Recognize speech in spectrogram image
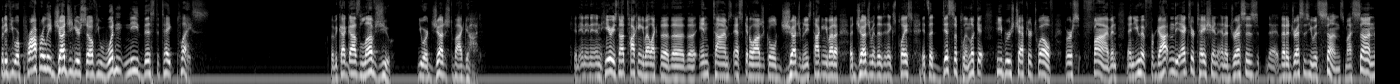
But if you were properly judging yourself, you wouldn't need this to take place. But because God loves you, you are judged by God. And, and, and here he's not talking about like the, the, the end times eschatological judgment. He's talking about a, a judgment that takes place. It's a discipline. Look at Hebrews chapter 12, verse 5. And, and you have forgotten the exhortation and addresses uh, that addresses you as sons. My son,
